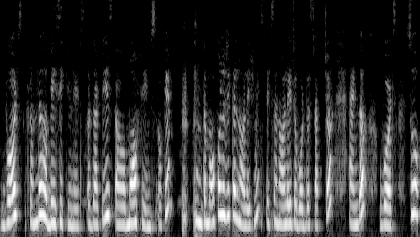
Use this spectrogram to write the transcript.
words from the basic units uh, that is uh, morphemes okay? The morphological knowledge means it's a knowledge about the structure and the words. So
